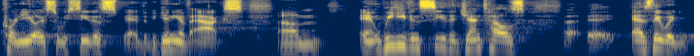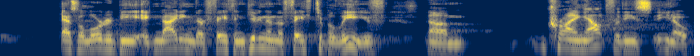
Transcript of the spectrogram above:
Cornelius, we see this at the beginning of Acts. Um, and we even see the Gentiles uh, as they would, as the Lord would be igniting their faith and giving them the faith to believe, um, crying out for these, you know,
